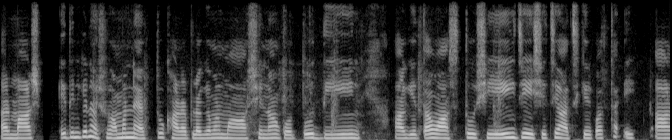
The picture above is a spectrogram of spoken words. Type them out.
আর মাস এদিনকে না আমার না এত খারাপ লাগে। আমার মা আসে না কত দিন। আগে তাও আসতো, সেই যে এসেছে আজকের কথা, এই আর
